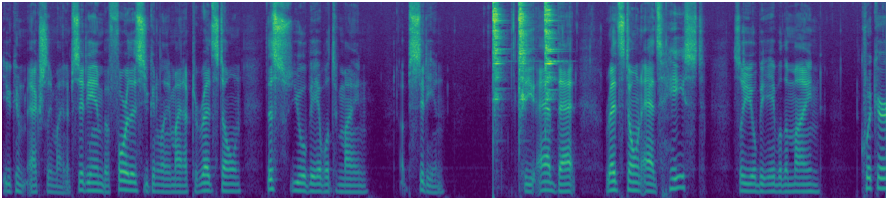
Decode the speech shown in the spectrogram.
you can actually mine obsidian. Before this you can only mine up to redstone. This you will be able to mine obsidian. So you add that Redstone adds haste, so you'll be able to mine quicker.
